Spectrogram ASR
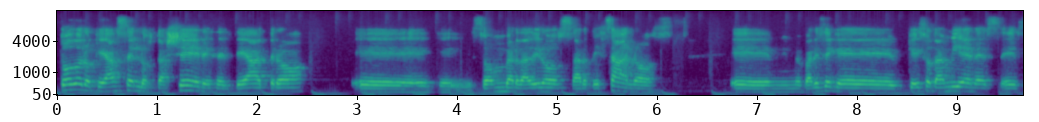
todo lo que hacen los talleres del teatro, eh, que son verdaderos artesanos. me parece que, eso también es, es,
